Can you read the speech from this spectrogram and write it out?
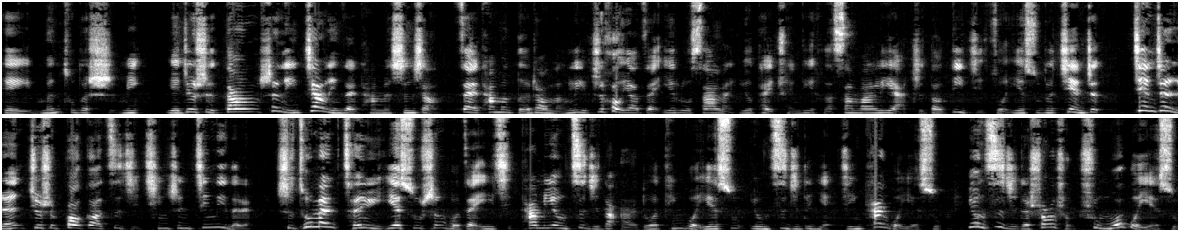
给门徒的使命，也就是当圣灵降临在他们身上，在他们得到能力之后，要在耶路撒冷、犹太全地和撒玛利亚直到地极做耶稣的见证。见证人就是报告自己亲身经历的人。使徒们曾与耶稣生活在一起，他们用自己的耳朵听过耶稣，用自己的眼睛看过耶稣，用自己的双手触摸过耶稣。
